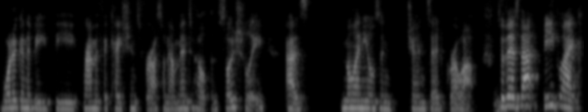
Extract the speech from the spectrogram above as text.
what are going to be the ramifications for us on our mental health and socially as millennials and Gen Z grow up? So there's mm-hmm. that big like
